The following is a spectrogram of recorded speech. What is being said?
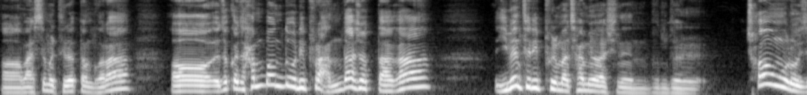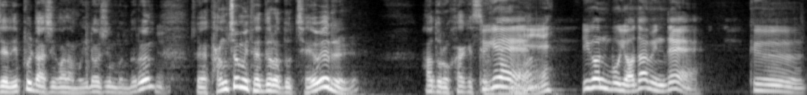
어, 말씀을 드렸던 거라, 어, 여태까지 한 번도 리플 안 다셨다가, 이벤트 리플만 참여하시는 분들, 처음으로 이제 리플 다시거나 뭐 이러신 분들은, 저희가 당첨이 되더라도 제외를 하도록 하겠습니다. 그게 네. 이건 뭐 여담인데 그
